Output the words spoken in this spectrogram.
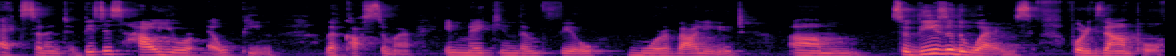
Excellent. This is how you're helping the customer in making them feel more valued um, so these are the ways, for example.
